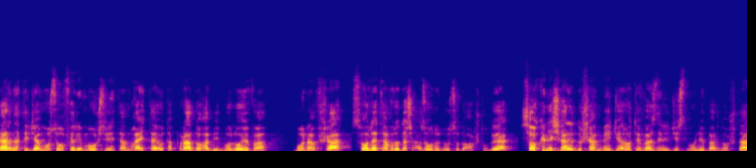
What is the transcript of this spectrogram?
дар натиҷа мусофири мошини тамғаи тойота прадо ҳабибуллоева бунавша соли таваллудаш 1981 сокини шаҳри душанбе ҷароҳати вазнини ҷисмонӣ бардошта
